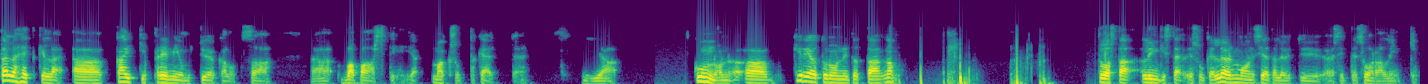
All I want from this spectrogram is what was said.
tällä hetkellä äh, kaikki premium-työkalut saa äh, vapaasti ja maksutta käyttöön. Ja kun on äh, kirjautunut, niin tota, no, tuosta linkistä, jos lukee Learn More, niin sieltä löytyy äh, sitten suoraan linkki,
